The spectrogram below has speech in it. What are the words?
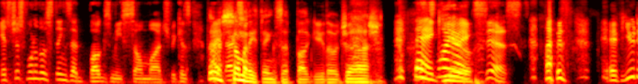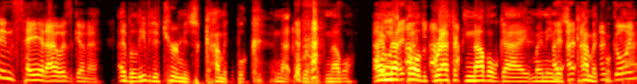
It's just one of those things that bugs me so much because there I've are so actually... many things that bug you, though, Josh. Thank That's why you. I exist. I was, if you didn't say it, I was gonna. I believe the term is comic book, not graphic novel. I'm not I, called I, graphic novel guy. My name is comic I'm book going,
